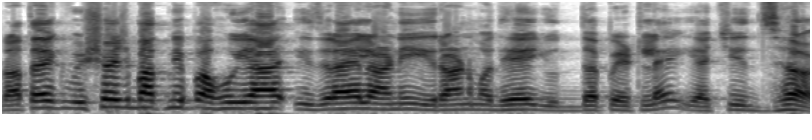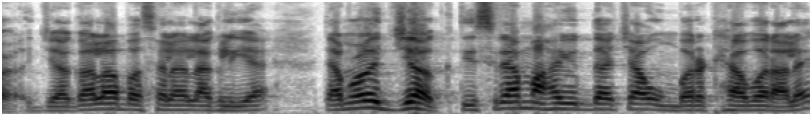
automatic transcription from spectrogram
तर आता एक विशेष बातमी पाहूया. इस्रायल आणि इराणमध्ये युद्ध पेटले याची झळ जगाला बसायला लागली आहे. त्यामुळे जग तिसऱ्या महायुद्धाच्या उंबरठ्यावर आलंय.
